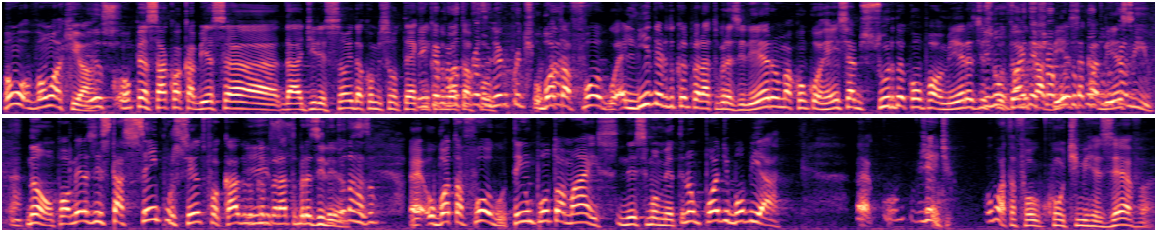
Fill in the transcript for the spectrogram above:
Vamos, vamos aqui, ó. Isso. Vamos pensar com a cabeça da direção e da comissão técnica do Botafogo. O Botafogo é líder do Campeonato Brasileiro, uma concorrência absurda com o Palmeiras, disputando cabeça a cabeça. É. Não, o Palmeiras está 100% focado no Isso. Campeonato Brasileiro. Tem toda a razão. É, o Botafogo tem um ponto a mais nesse momento e não pode bobear. É, gente, o Botafogo com o time reserva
